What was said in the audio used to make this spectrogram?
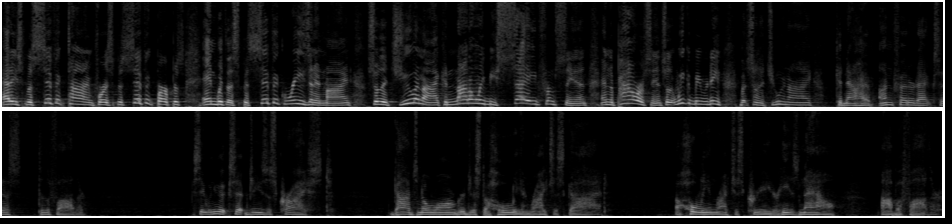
at a specific time for a specific purpose and with a specific reason in mind so that you and I can not only be saved from sin and the power of sin so that we could be redeemed, but so that you and I could now have unfettered access to the Father. You see, when you accept Jesus Christ, God's no longer just a holy and righteous God. a holy and righteous creator. He is now Abba Father.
